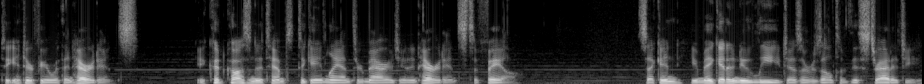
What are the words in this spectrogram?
to interfere with inheritance. It could cause an attempt to gain land through marriage and inheritance to fail. Second, you may get a new liege as a result of this strategy.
